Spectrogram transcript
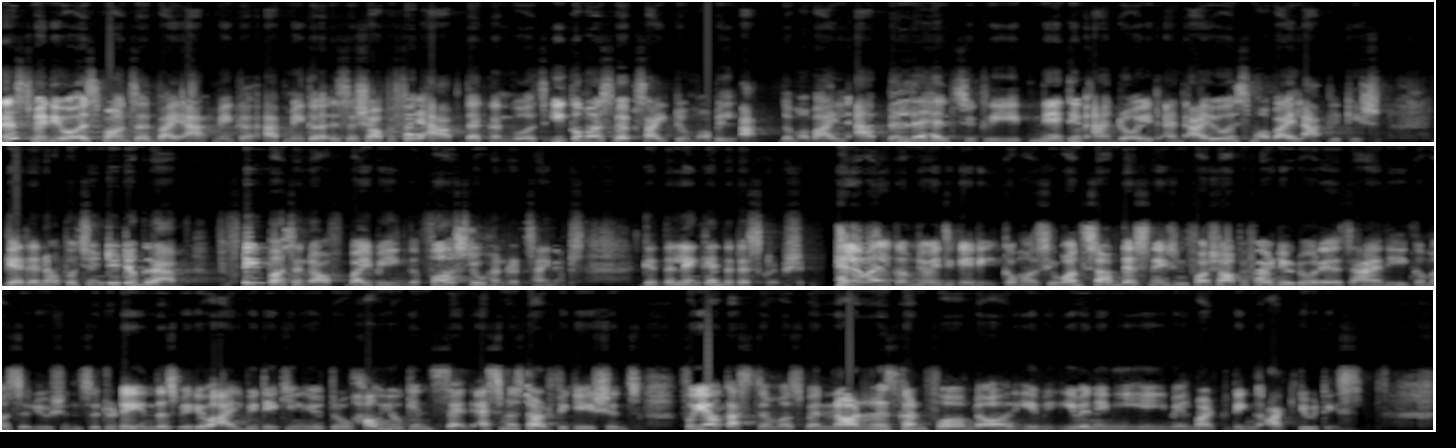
This video is sponsored by AppMaker. AppMaker is a Shopify app that converts e-commerce website to mobile app. The mobile app builder helps you create native Android and iOS mobile application. Get an opportunity to grab 15% off by being the first 200 signups. Get the link in the description. Hello, welcome to Educate E-commerce, your one-stop destination for Shopify tutorials and e-commerce solutions. So today in this video, I'll be taking you through how you can send SMS notifications for your customers when an order is confirmed or even any email marketing activities.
